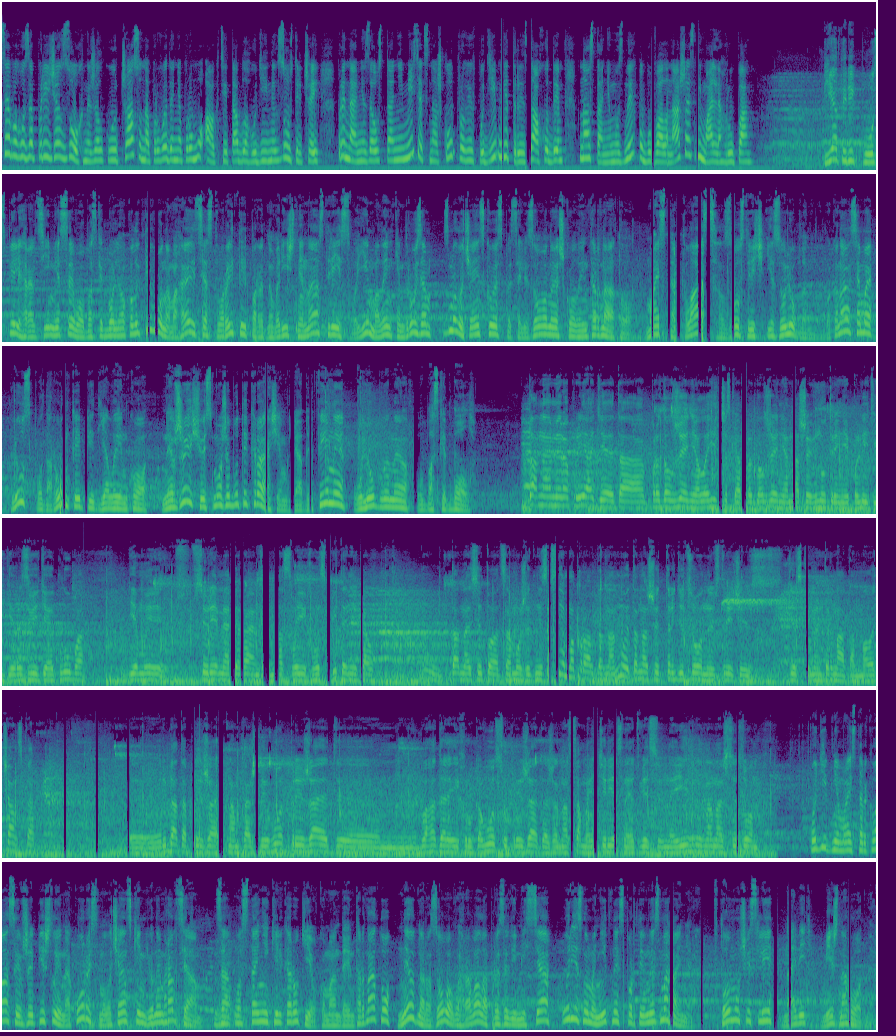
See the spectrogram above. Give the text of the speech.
місцевого Запоріжжя зох не жалкують часу на проведення промоакцій та благодійних зустрічей. Принаймні за останній місяць наш клуб провів подібні три заходи. На останньому з них побувала наша знімальна група. П'ятий рік поспіль гравці місцевого баскетбольного колективу намагаються створити передноворічний настрій своїм маленьким друзям з Молочанської спеціалізованої школи-інтернату. Майстер-клас, зустріч із улюбленими виконавцями, плюс подарунки під ялинку. Невже щось може бути кращим для дитини, улюбленої у баскетбол? Данное мероприятие – это продолжение, логическое продолжение нашей внутренней политики развития клуба, где мы все время опираемся на своих воспитанников. Ну, данная ситуация может не совсем оправдана, но это наши традиционные встречи с детским интернатом Молочанска. Э, Ребята приезжают к нам каждый год, приезжают э, м, благодаря их руководству, приезжают даже на самые интересные и ответственные игры на наш сезон. Подібні майстер-класи вже пішли на користь молочанським юним гравцям. За останні кілька років команда інтернату неодноразово вигравала призові місця у різноманітних спортивних змаганнях, в тому числі навіть міжнародних.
